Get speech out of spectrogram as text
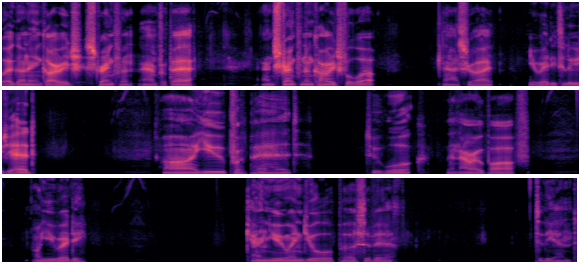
We're going to encourage, strengthen, and prepare. And strengthen and encourage for what? That's right. You're ready to lose your head? Are you prepared to walk the narrow path? Are you ready? Can you endure, persevere to the end?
